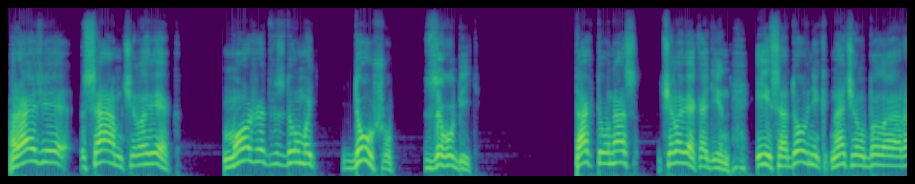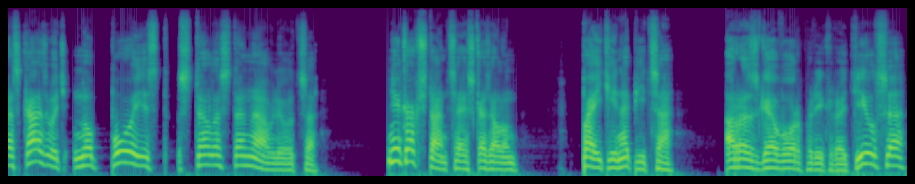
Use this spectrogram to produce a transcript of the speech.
Разве сам человек может вздумать душу загубить? Так-то у нас человек один, и садовник начал было рассказывать, но поезд стал останавливаться. «Не как станция», — сказал он пойти напиться». А разговор прекратился,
